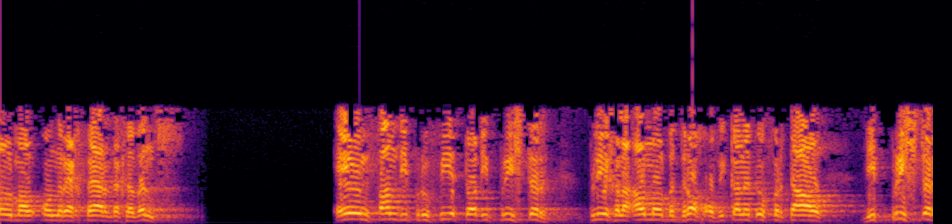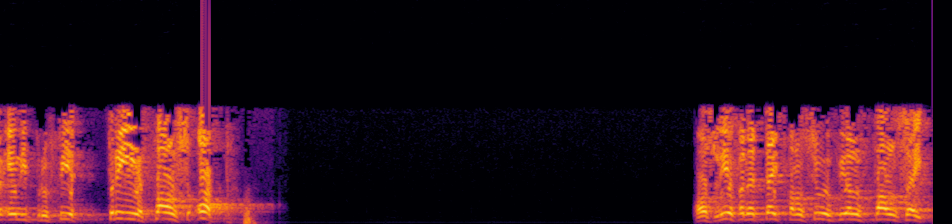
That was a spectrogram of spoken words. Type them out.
almal onregverdige wins. En van die profeet tot die priester pleeg hulle almal bedrog of jy kan dit ook vertaal die priester en die profeet tree vals op. Ons leef in 'n tyd van soveel valsheid.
